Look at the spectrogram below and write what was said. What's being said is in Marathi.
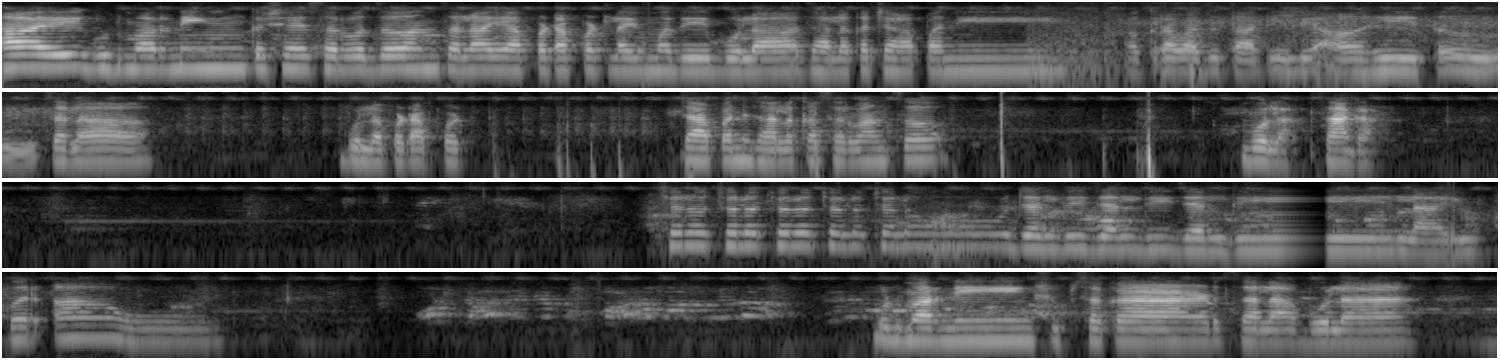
Hi good morning. कसे आहे सर्वजण? चला या पटापटमध्ये. बोला झालं का चहा पाणी? अकरा वाजत आलेले आहेत. चला बोला पटापट. चहा पाणी झालं का सर्वांचं? बोला सांगा. चलो चलो चलो चलो चलो. जल्दी जल्दी जल्दी लाईव्ह पर आओ. गुड मॉर्निंग शुभ सकाळ. चला बोला.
